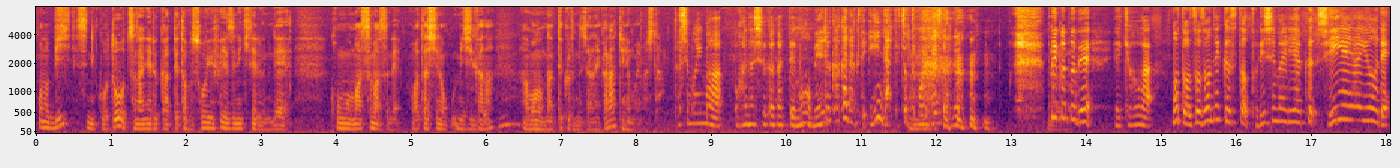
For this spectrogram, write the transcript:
このビジネスにこうどうつなげるかって多分そういうフェーズに来てるんで今後ますますね私の身近なものになってくるんじゃないかなというふうに思いました。私も今お話伺ってもうメール書かなくていいんだってちょっと思いましたね。ということでえ今日は元 ZOZO ネクスト取締役 CAIO で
